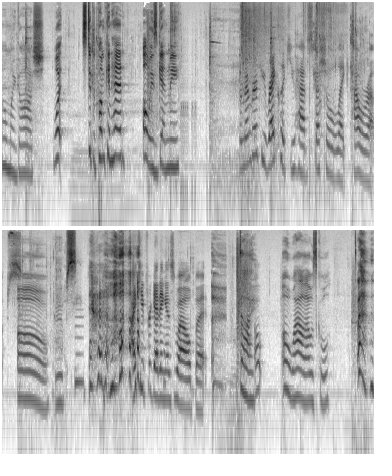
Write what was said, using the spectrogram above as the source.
Oh my gosh. What? Stupid pumpkin head. Always getting me. Remember, if you right click, you have special like power ups. Oh, oops. I keep forgetting as well, but Die. Oh. Oh wow, that was cool. ha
